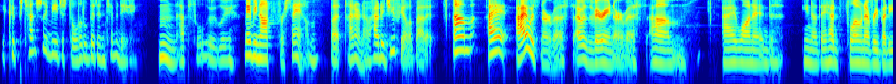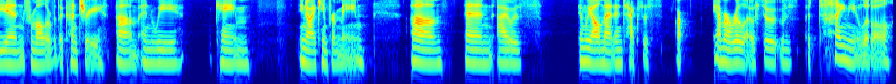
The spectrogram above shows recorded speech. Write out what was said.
it could potentially be just a little bit intimidating. Mm, absolutely. Maybe not for Sam, but I don't know. How did you feel about it? Um, I I was nervous. I was very nervous. Um, I wanted, you know, they had flown everybody in from all over the country, um, and we came. You know, I came from Maine, um, and I was, and we all met in Texas, Amarillo. So it was a tiny little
